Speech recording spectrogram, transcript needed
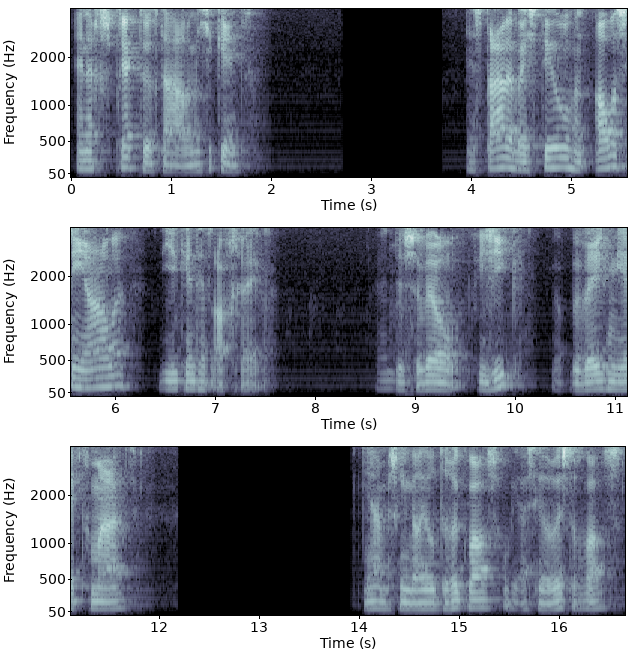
en een gesprek terug te halen met je kind. En sta daarbij stil van alle signalen die je kind heeft afgegeven. Dus zowel fysiek, welke beweging die heeft gemaakt, ja, misschien wel heel druk was of juist heel rustig was.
